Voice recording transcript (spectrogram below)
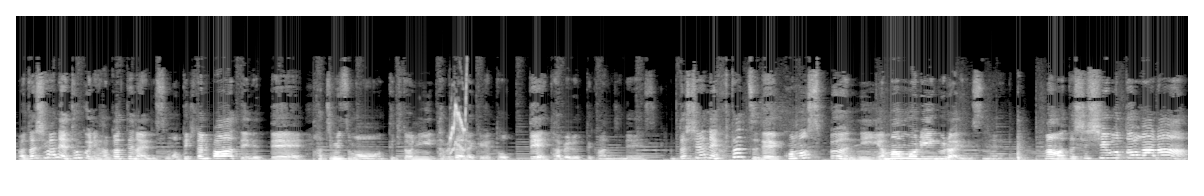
私はね、特に測ってないです。もう適当にパーって入れて、蜂蜜も適当に食べたいだけ取って食べるって感じです。私はね、2つでこのスプーンに山盛りぐらいですね。まあ私仕事柄、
